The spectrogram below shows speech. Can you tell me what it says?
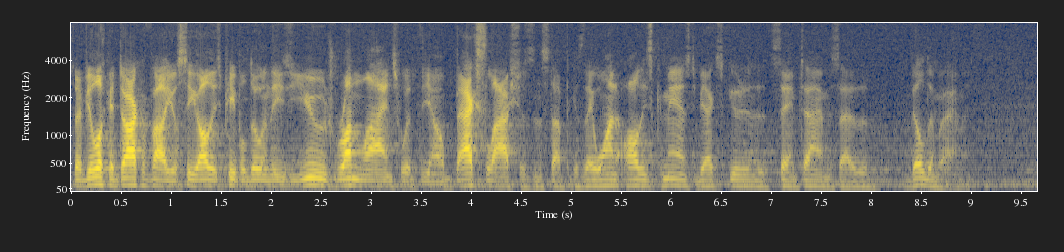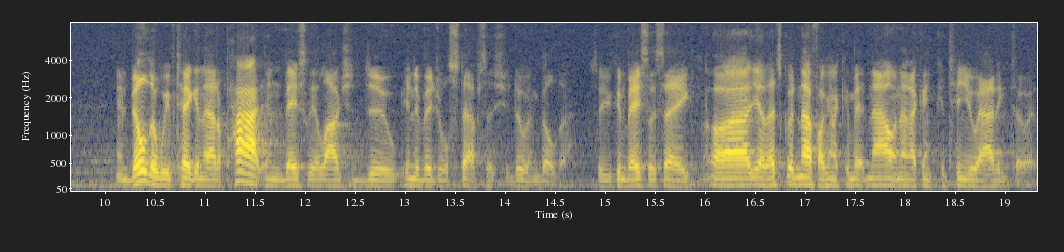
So if you look at Docker file, you'll see all these people doing these huge run lines with you know backslashes and stuff because they want all these commands to be executed at the same time inside of the build environment. In Buildah, we've taken that apart and basically allowed you to do individual steps as you're doing Buildah. So you can basically say, uh, yeah, that's good enough, I'm gonna commit now, and then I can continue adding to it.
